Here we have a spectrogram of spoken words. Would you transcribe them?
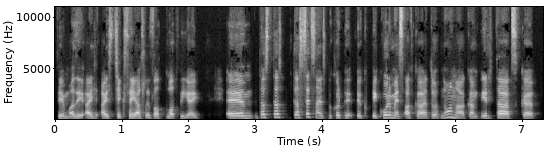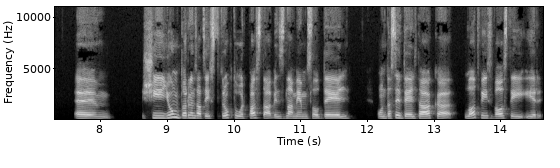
Tie mazie aizķeksējās līdz Latvijai. Um, tas, tas, tas secinājums, pie, kur, pie, pie, pie kura mēs atkārtot nonākam, ir tāds, ka um, šī jumta organizācijas struktūra pastāv zināmiem iemeslu dēļ. Un tas ir dēļ tā, ka Latvijas valstī ir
